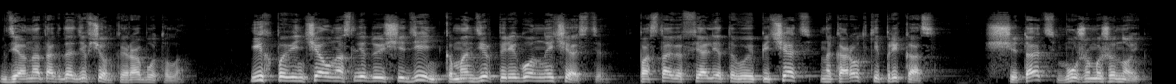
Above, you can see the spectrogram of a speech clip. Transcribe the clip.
где она тогда девчонкой работала. Их повенчал на следующий день командир перегонной части, поставив фиолетовую печать на короткий приказ – считать мужем и женой –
